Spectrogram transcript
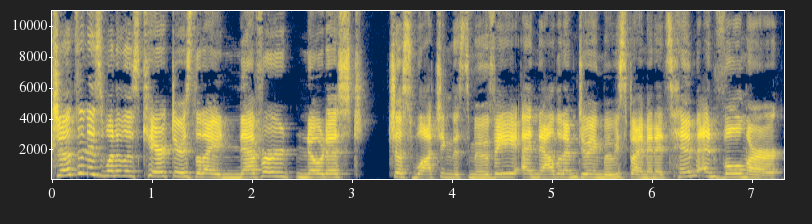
Judson is one of those characters that I never noticed just watching this movie. And now that I'm doing movies by minutes, him and Vollmer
